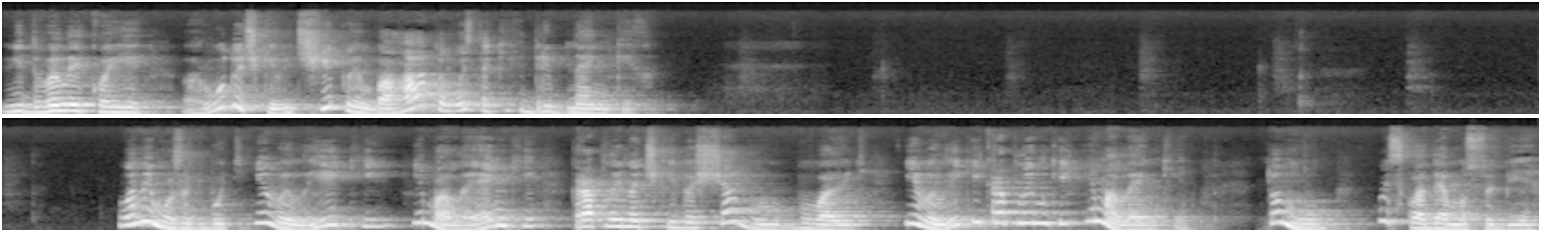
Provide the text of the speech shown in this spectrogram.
Від великої грудочки відщіпуємо багато ось таких дрібненьких. Вони можуть бути і великі, і маленькі. Краплиночки доща бувають і великі краплинки, і маленькі. Тому ми складемо собі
